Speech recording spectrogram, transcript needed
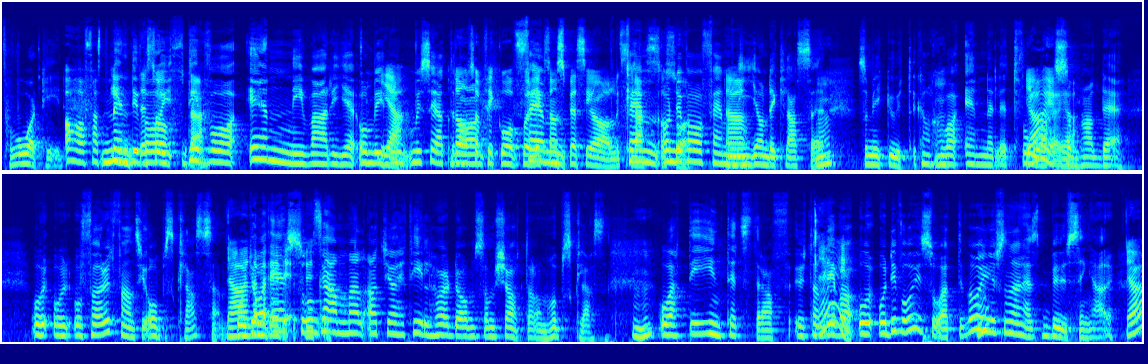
på vår tid. Ja, fast Men inte det var, så ofta. Det var en i varje... Om vi, Ja. om vi säger att det De var som fick gå på liksom specialklass fem, Om det var fem Ja. Mm. nionde klasser som gick ut. Det kanske var en eller två som hade... Och, och, och förut fanns ju obsklassen. Ja, och nej, jag det är det, så precis. gammal att jag tillhör de som tjatar om obsklass. Och att det är inte ett straff. Utan det Nej. var, och, och det var ju så att det var ju sådana här busingar. Ja.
